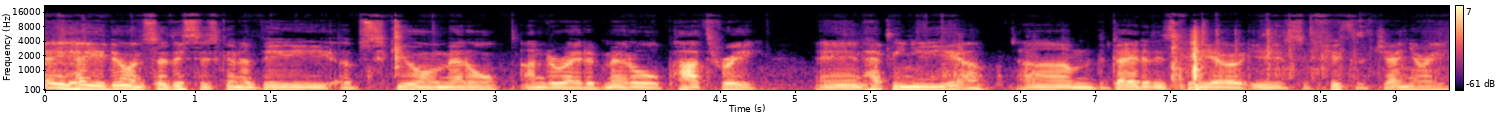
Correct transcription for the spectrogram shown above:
Hey, how you doing? So this is going to be Obscure Metal, Underrated Metal Part 3. And Happy New Year. Um, the date of this video is the 5th of January.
